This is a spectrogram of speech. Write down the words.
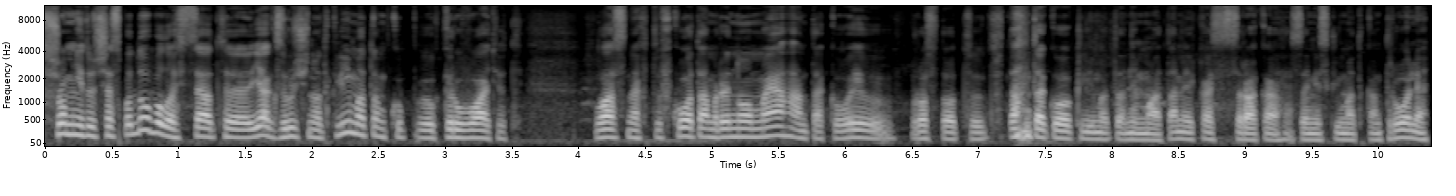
Що мені тут ще сподобалось, це от, е, як зручно от кліматом керувати. От, власне, в кого там Renault Megane, так ви просто от, там такого клімату нема. Там якась срака замість клімат-контроля.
